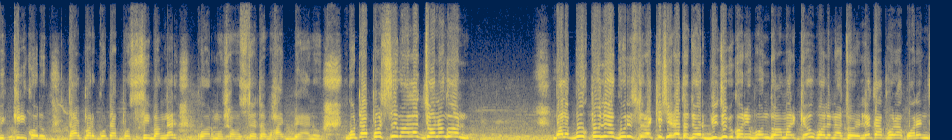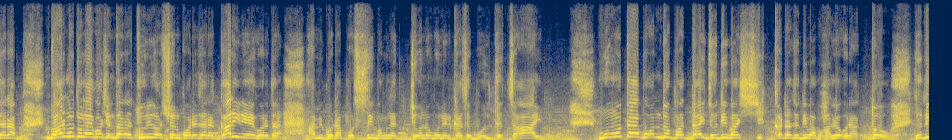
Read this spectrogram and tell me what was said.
বিক্রি করুক। তারপর গোটা পশ্চিমবাংলার কর্মসংস্থাটা ভাগ বেয়ানো গোটা পশ্চিমবাংলার জনগণ বলে, বুক ফুলিয়ে ঘুরিস তোরা কিসের এত জোর? বিজেপি করি বন্ধু, আমার কেউ বলে না, তোর লেখাপড়া করেন যারা ধর্মতলায় বসেন, তারা চুরি দর্শন করে, যারা গাড়ি নিয়ে ঘরে, তারা আমি গোটা পশ্চিমবাংলার জনগণের কাছে বলতে চাই, মমতা বন্দ্যোপাধ্যায় যদি বা শিক্ষাটা যদি বা ভালো রাখতো, যদি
